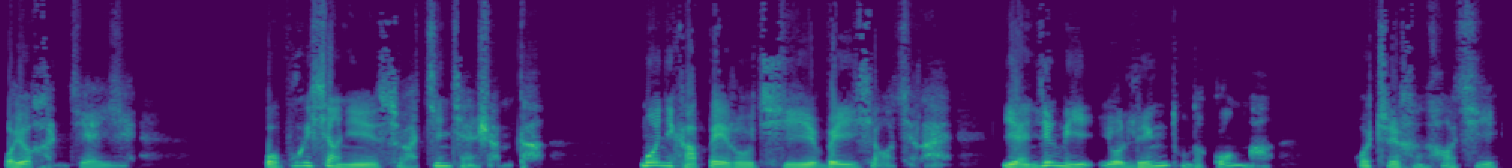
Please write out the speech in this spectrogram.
我又很介意。我不会向你索要金钱什么的。”莫妮卡·贝鲁奇微笑起来，眼睛里有灵动的光芒。我只很好奇，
